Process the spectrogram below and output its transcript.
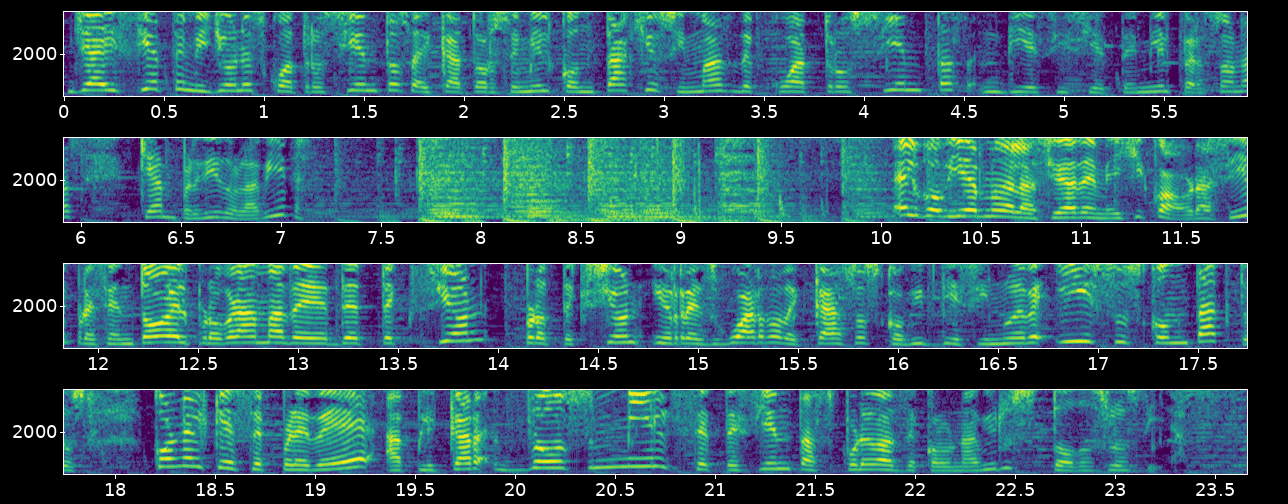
ya hay 7.414.000 contagios y más de 417.000 personas que han perdido la vida. El gobierno de la Ciudad de México ahora sí presentó el programa de detección, protección y resguardo de casos COVID-19 y sus contactos, con el que se prevé aplicar 2.700 pruebas de coronavirus todos los días.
